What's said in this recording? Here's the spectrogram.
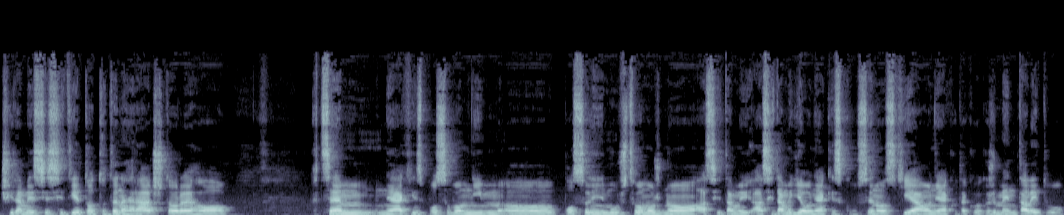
či na mieste City je toto ten hráč, ktorého chcem nejakým spôsobom ním uh, posilniť mužstvo, možno asi tam, asi tam ide o nejaké skúsenosti a o nejakú takú akože mentalitu,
